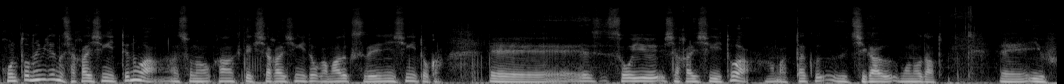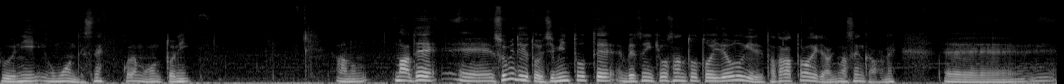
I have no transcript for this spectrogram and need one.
本当の意味での社会主義っていうのはその科学的社会主義とかマルクス・レーニン主義とか、えー、そういう社会主義とは全く違うものだというふうに思うんですね。これはもう本当にあのまあで、えー、そういう意味で言うと自民党って別に共産党とイデオロギーで戦ったわけじゃありませんからね、え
